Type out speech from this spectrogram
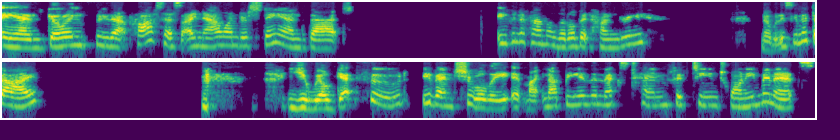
and going through that process i now understand that even if i'm a little bit hungry nobody's going to die. You will get food eventually. It might not be in the next 10 15 20 minutes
